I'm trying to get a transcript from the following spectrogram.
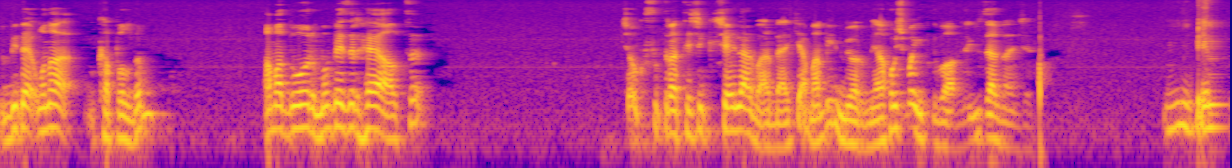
Bir de ona kapıldım. Ama doğru mu? Vezir H6 çok stratejik şeyler var belki ama bilmiyorum ya. Hoşuma gitti bu hamle. Güzel bence. Benim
